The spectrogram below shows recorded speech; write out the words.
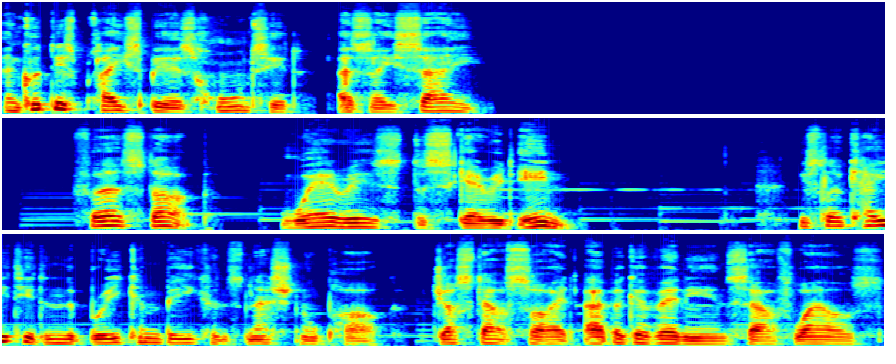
And could this place be as haunted as they say? First up, where is the Skirrid Inn? It's located in the Brecon Beacons National Park, just outside Abergavenny in South Wales.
